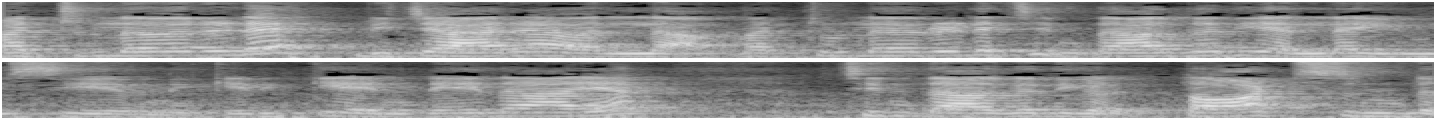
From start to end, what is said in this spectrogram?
മറ്റുള്ളവരുടെ വിചാരമല്ല മറ്റുള്ളവരുടെ ചിന്താഗതി അല്ല യൂസ് ചെയ്യുന്നത്. എനിക്ക് എന്റേതായ ചിന്താഗതികൾ തോട്ട്സ് ഉണ്ട്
